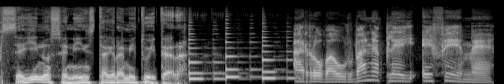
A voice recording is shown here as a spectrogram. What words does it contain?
Seguimos en Instagram y Twitter. arroba urbanaplayfm.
